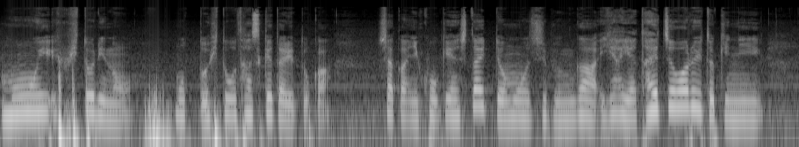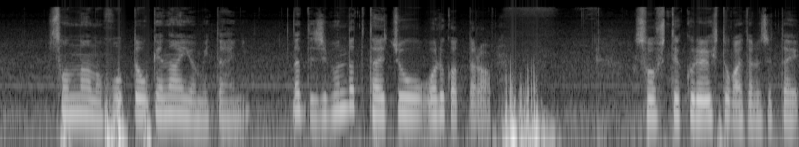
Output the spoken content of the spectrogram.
もう一人のもっと人を助けたりとか社会に貢献したいって思う自分がいやいや体調悪い時にそんなの放っておけないよみたいに。だって自分だって体調悪かったらそうしてくれる人がいたら絶対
